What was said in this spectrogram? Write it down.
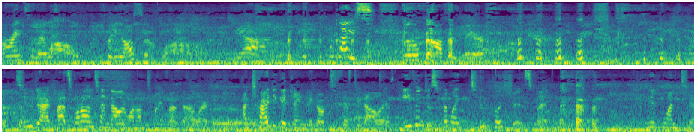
All right, so that was pretty awesome. Wow. Yeah. A nice little profit there. Two jackpots, one on $10, one on $25. I uh. tried to get Jamie to go up to $50, even just for like two pushes, but he didn't want to.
